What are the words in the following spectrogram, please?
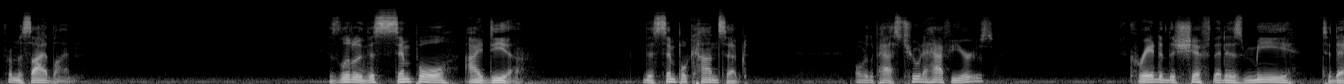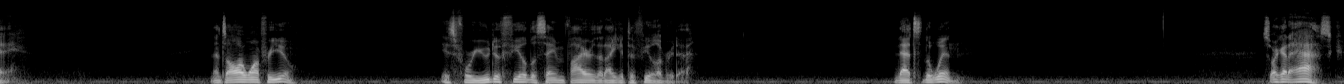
from the sideline. Because literally, this simple idea, this simple concept, over the past two and a half years, created the shift that is me today. And that's all I want for you is for you to feel the same fire that I get to feel every day. That's the win. So I got to ask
